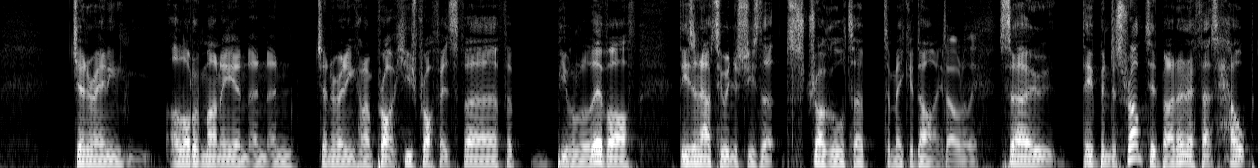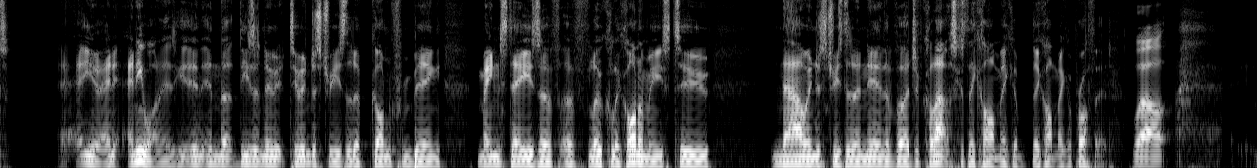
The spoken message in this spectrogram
generating a lot of money and, and, and generating kind of pro- huge profits for, for people to live off. These are now two industries that struggle to, to make a dime. Totally. So they've been disrupted, but I don't know if that's helped uh, you know any, anyone in, in that these are new two industries that have gone from being mainstays of, of local economies to now industries that are near the verge of collapse because they can't make a they can't make a profit. Well,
